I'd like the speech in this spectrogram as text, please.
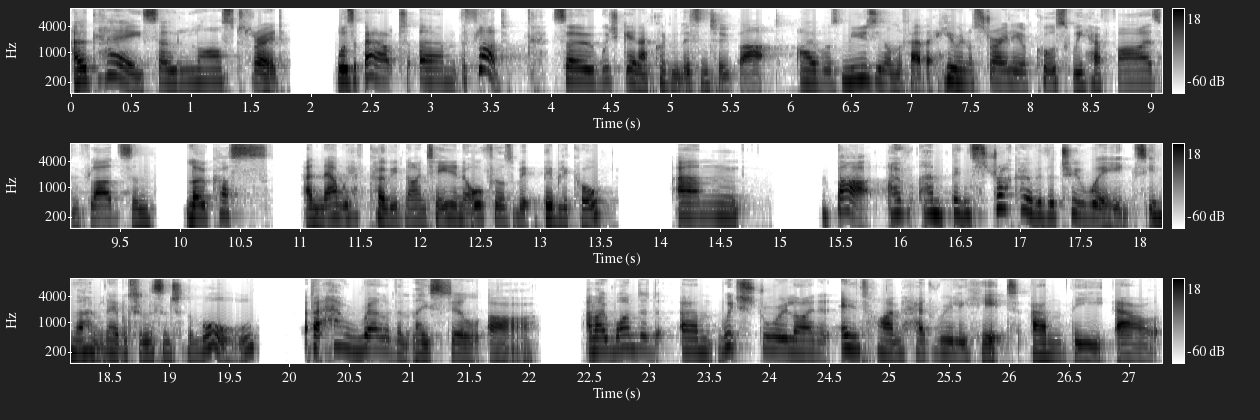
Okay, so last thread was about um, the flood. So, which again I couldn't listen to, but I was musing on the fact that here in Australia, of course, we have fires and floods and locusts, and now we have COVID 19, and it all feels a bit biblical. Um, but I've, I've been struck over the two weeks, even though I haven't been able to listen to them all, about how relevant they still are. And I wondered um, which storyline at any time had really hit um, the our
